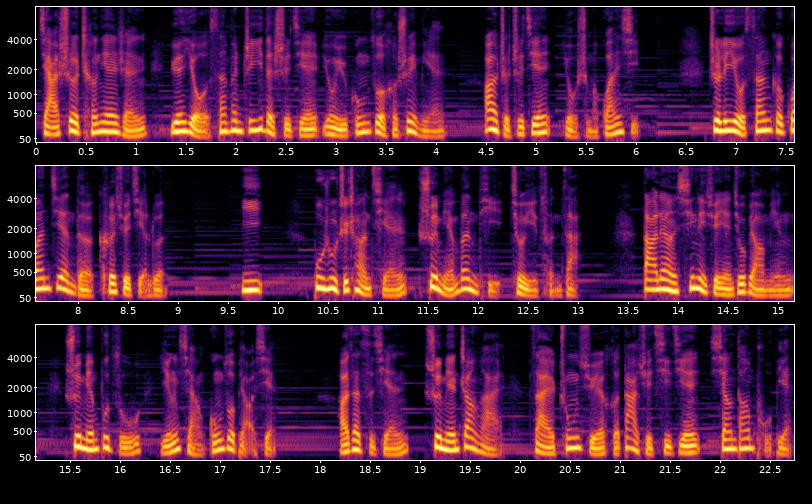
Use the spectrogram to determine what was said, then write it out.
假设成年人约有三分之一的时间用于工作和睡眠，二者之间有什么关系？这里有三个关键的科学结论：一，步入职场前，睡眠问题就已存在。大量心理学研究表明，睡眠不足影响工作表现，而在此前，睡眠障碍在中学和大学期间相当普遍。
